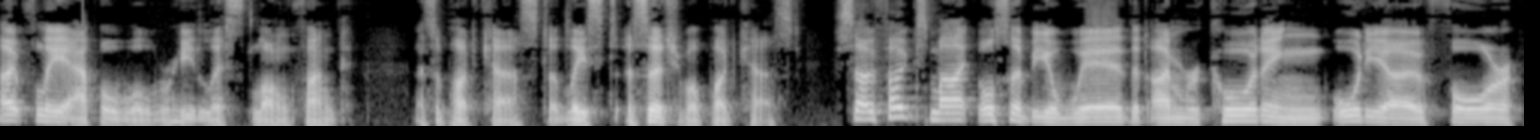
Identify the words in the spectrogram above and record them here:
Hopefully Apple will relist Long Funk as a podcast, at least a searchable podcast. So folks might also be aware that I'm recording audio for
